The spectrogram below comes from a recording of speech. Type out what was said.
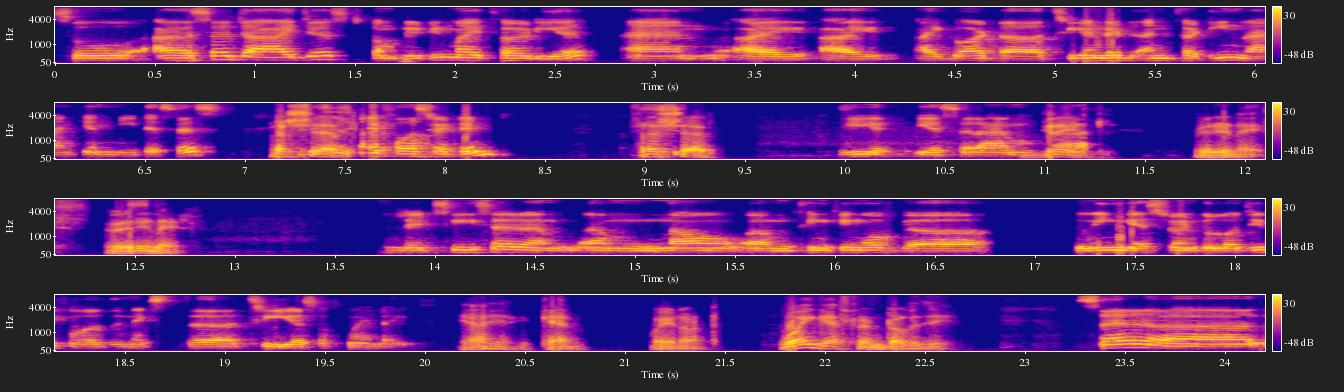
So as such, I just completed my third year and I I, I got a 313 rank in NEET SS. This is my first attempt. Fresher. Yeah, yes, sir. I'm Great. Very nice. Very nice. Let's see, sir. I'm, I'm now I'm thinking of uh, doing gastroenterology for the next uh, three years of my life. Yeah, yeah, you can. Why not? Why gastroenterology? Sir, uh,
